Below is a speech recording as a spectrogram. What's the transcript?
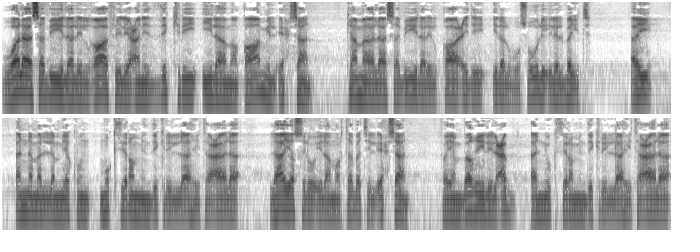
ولا سبيل للغافل عن الذكر إلى مقام الإحسان كما لا سبيل للقاعد إلى الوصول إلى البيت. أي أن من لم يكن مكثرا من ذكر الله تعالى لا يصل إلى مرتبة الإحسان. فينبغي للعبد أن يكثر من ذكر الله تعالى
